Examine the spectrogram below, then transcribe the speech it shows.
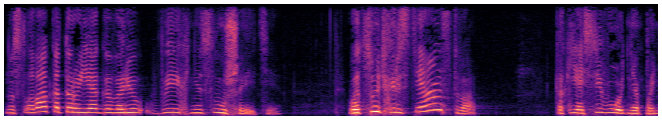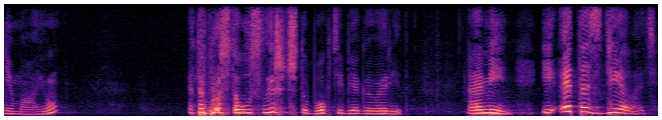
но слова, которые я говорю, вы их не слушаете. Вот суть христианства, как я сегодня понимаю, это просто услышать, что Бог тебе говорит. Аминь. И это сделать.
